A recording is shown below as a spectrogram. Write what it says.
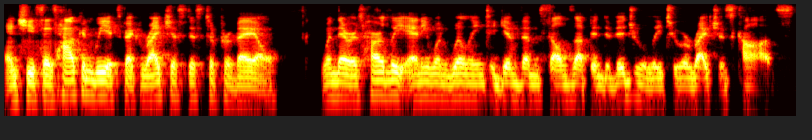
And she says, How can we expect righteousness to prevail when there is hardly anyone willing to give themselves up individually to a righteous cause?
